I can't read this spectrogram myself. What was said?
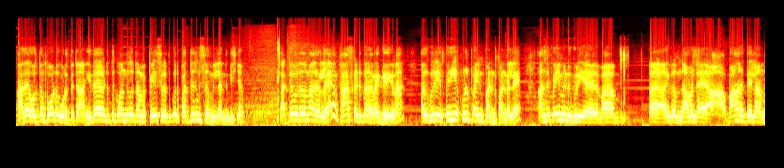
அதை ஒருத்தன் போட்டு கொடுத்துட்டான். இதை எடுத்துக்கு வந்து நம்ம பேசுறதுக்கு ஒரு பத்து நிமிஷம் இல்லை அந்த விஷயம். சட்டவிரோதமா அதில் காசு கட்டி தான் இறக்கிருக்கிறான் அதுக்குரிய பெரிய ஃபுல் பயன் பண் பண்ணல. அந்த பேமெண்ட்டுக்குரிய இது அவன் வாகனத்தை எல்லாம்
